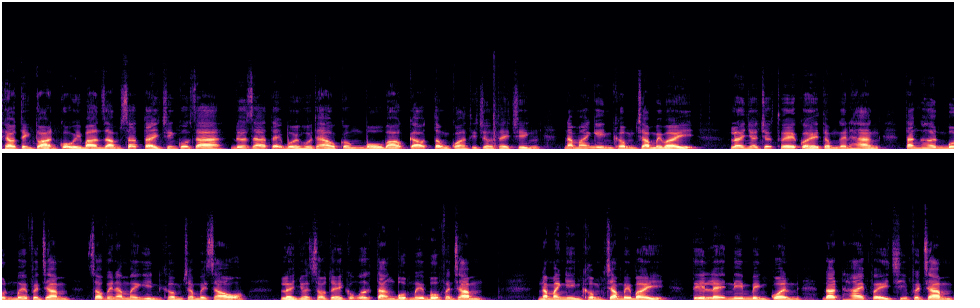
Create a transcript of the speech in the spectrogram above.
theo tính toán của Ủy ban Giám sát Tài chính Quốc gia đưa ra tại buổi hội thảo công bố báo cáo tổng quan thị trường tài chính năm 2017, lợi nhuận trước thuế của hệ thống ngân hàng tăng hơn 40% so với năm 2016, lợi nhuận sau thuế cũng ước tăng 44%. Năm 2017, tỷ lệ NIM bình quân đạt 2,9%,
